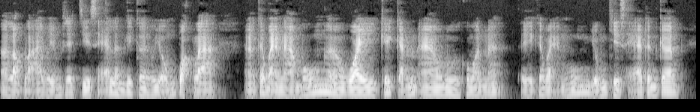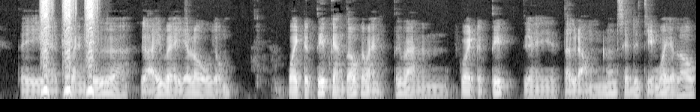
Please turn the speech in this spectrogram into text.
lọc lại và Dũng sẽ chia sẻ lên cái kênh của Dũng. Hoặc là các bạn nào muốn quay cái cảnh ao nuôi của mình á, thì các bạn muốn Dũng chia sẻ trên kênh thì các bạn cứ gửi về Zalo của Dũng quay trực tiếp càng tốt các bạn. Tức là quay trực tiếp thì tự động nó sẽ đi chuyển qua Zalo.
